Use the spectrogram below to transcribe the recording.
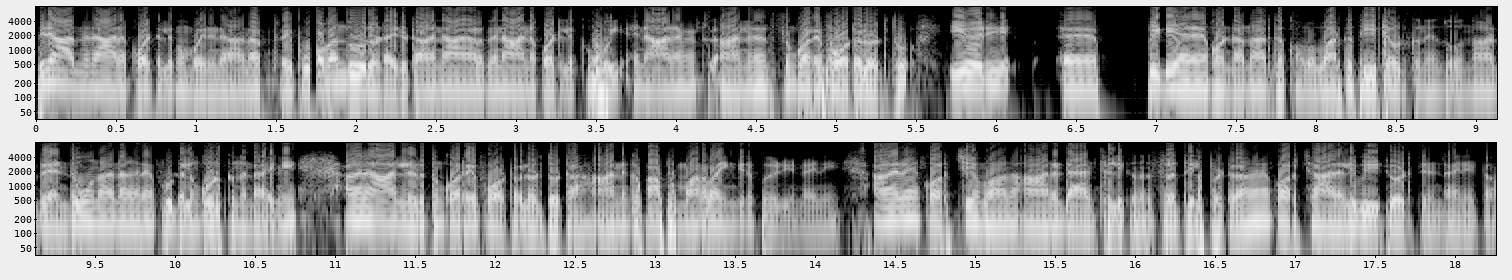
പിന്നെ ആദ്യം ആനക്കോട്ടയിലേക്കും പോയിട്ടുണ്ട് ആടെ അത്രയും പോകാൻ ദൂരം ഉണ്ടായിട്ട്. അങ്ങനെ ആളെ തന്നെ ആനക്കോട്ടയിലേക്ക് പോയി. ആന ആനടുത്തും കുറേ ഫോട്ടോ എടുത്തു. ഈ ഒരു ഏർ, പിടി ആനയെ കൊണ്ടാണ് അടുത്ത കൊമ്പന്മാർക്ക് തീറ്റ കൊടുക്കുന്നതെന്ന് തോന്നുന്നു. അവിടെ രണ്ട് മൂന്ന് ആന അങ്ങനെ ഫുഡെല്ലാം കൊടുക്കുന്നുണ്ടായിനി. അങ്ങനെ ആനടുത്തും കുറേ ഫോട്ടോകൾ എടുത്തു കേട്ടോ ആനക്ക് പാപ്പന്മാർ ഭയങ്കര പേടിയുണ്ടായിനി. അങ്ങനെ കുറച്ച് കഴിയുമ്പോൾ ആന ഡാൻസ് കളിക്കുന്നത് ശ്രദ്ധയിൽപ്പെട്ടു അങ്ങനെ കുറച്ച് ആനയിൽ വീഡിയോ എടുത്തിട്ടുണ്ടായിന് കേട്ടോ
